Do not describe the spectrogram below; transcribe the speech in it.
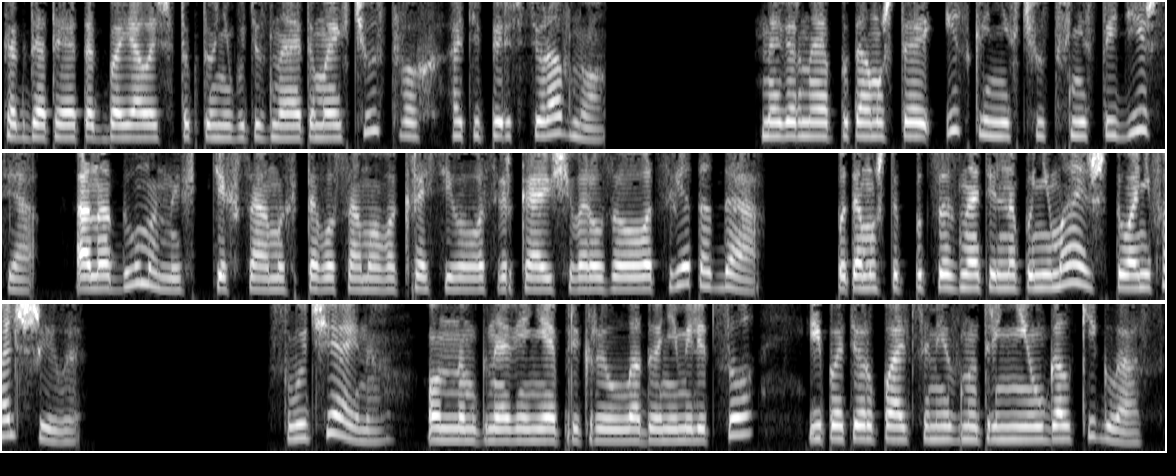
«Когда-то я так боялась, что кто-нибудь узнает о моих чувствах, а теперь все равно». Наверное, потому что искренних чувств не стыдишься, а надуманных, тех самых, того самого красивого сверкающего розового цвета, да, потому что подсознательно понимаешь, что они фальшивы. Случайно. Он на мгновение прикрыл ладонями лицо и потер пальцами внутренние уголки глаз.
